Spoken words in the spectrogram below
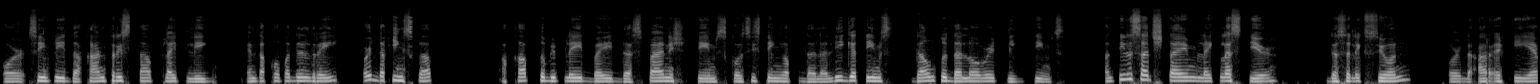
or simply the country's top flight league, and the Copa del Rey, or the King's Cup, a cup to be played by the Spanish teams consisting of the La Liga teams down to the lower league teams. Until such time, like last year, the Selección, or the RFEF,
